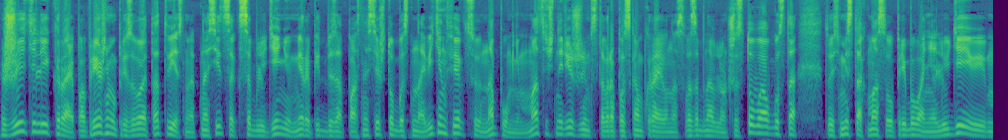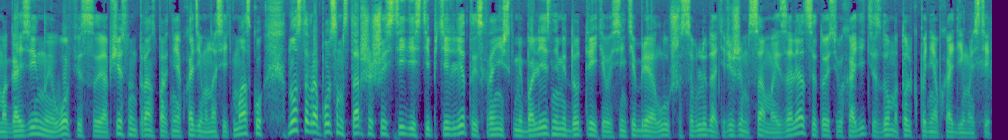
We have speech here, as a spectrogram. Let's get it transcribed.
Жители края по-прежнему призывают ответственно относиться к соблюдению мер безопасности, чтобы остановить остановить инфекцию. Напомним, масочный режим в Ставропольском крае у нас возобновлен 6 августа. То есть в местах массового пребывания людей, магазины, офисы, общественный транспорт необходимо носить маску. Ну а ставропольцам старше 65 лет и с хроническими болезнями до 3 сентября лучше соблюдать режим самоизоляции, то есть выходить из дома только по необходимости.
